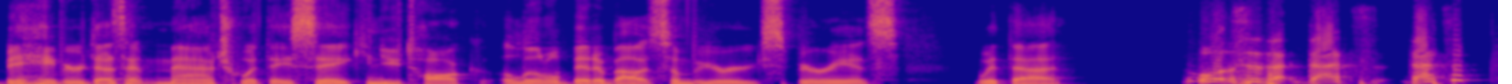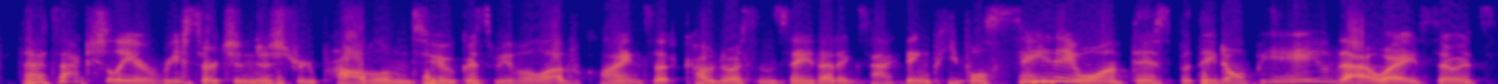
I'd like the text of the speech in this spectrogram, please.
behavior doesn't match what they say. Can you talk a little bit about some of your experience with that? Well, so that, that's that's a that's actually a research industry problem too, because we have a lot of clients that come to us and say that exact thing. People say they want this, but they don't behave that way. So it's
